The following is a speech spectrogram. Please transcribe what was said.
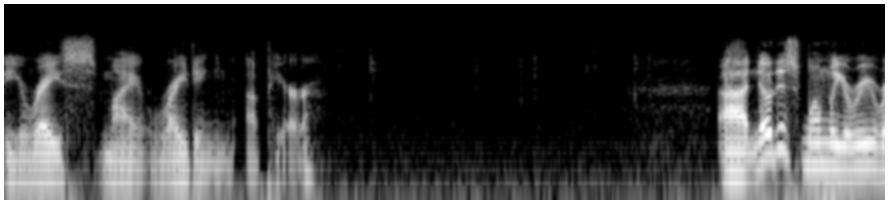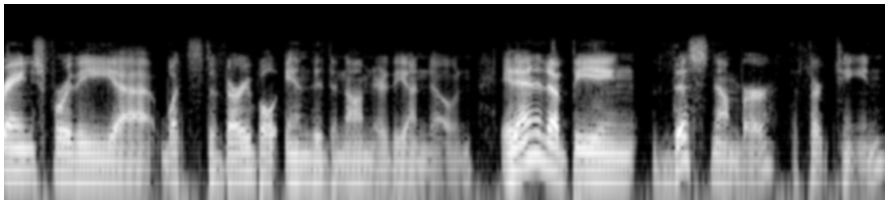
erase my writing up here. Uh, notice when we rearranged for the uh, what's the variable in the denominator, the unknown, it ended up being this number, the 13,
